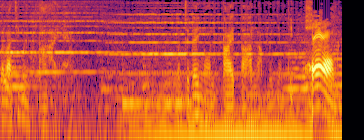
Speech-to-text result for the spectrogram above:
เวลาที่มันตาย มันจะได้นอนตายตาหลับเหมือนอย่างที่พ่อมัน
